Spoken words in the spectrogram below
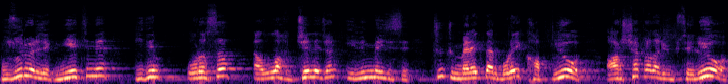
Huzur verecek. Niyetin ne? Gidin orası Allah Celle Celaluhu'nun ilim meclisi. Çünkü melekler burayı kaplıyor. Arşa kadar yükseliyor.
